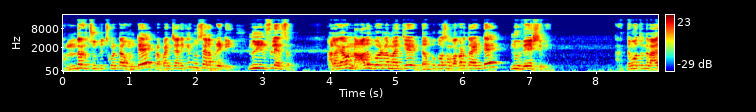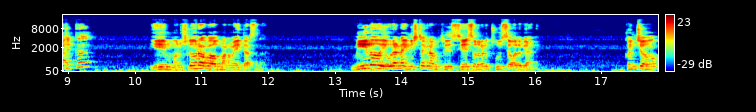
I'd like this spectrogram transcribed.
అందరికి చూపించుకుంటా ఉంటే ప్రపంచానికి నువ్వు సెలబ్రిటీ నువ్వు ఇన్ఫ్లుయెన్సర్. అలాగే నాలుగు గోడల మధ్య డబ్బు కోసం ఒకడతా అంటే నువ్వు వేషవి. అర్థమవుతుంది లాజిక్? ఏ మనుషులు రా బాబు మనమైతే అసలు? మీలో ఎవరైనా ఇన్స్టాగ్రామ్ రీల్స్ చేసేవాళ్ళు కానీ చూసేవాళ్ళు కానీ కొంచెం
